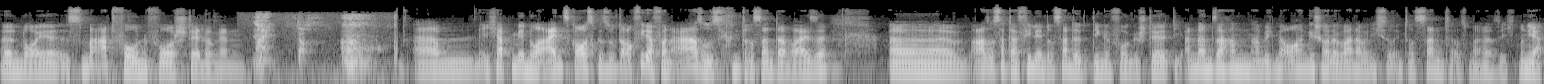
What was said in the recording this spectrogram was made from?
äh, neue Smartphone-Vorstellungen. Nein. Ähm, ich habe mir nur eins rausgesucht, auch wieder von Asus, interessanterweise. Äh, Asus hat da viele interessante Dinge vorgestellt. Die anderen Sachen habe ich mir auch angeschaut, die waren aber nicht so interessant aus meiner Sicht. Nun ja,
